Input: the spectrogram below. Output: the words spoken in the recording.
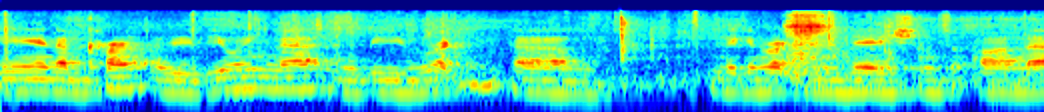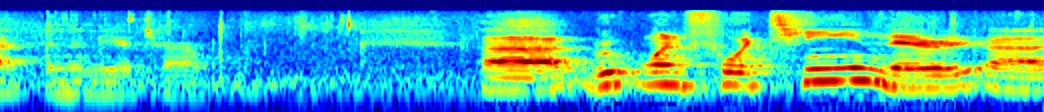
and I'm currently reviewing that and will be rec- um, making recommendations on that in the near term. Uh, Route 114, there, uh,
